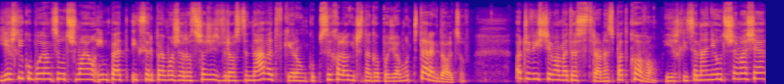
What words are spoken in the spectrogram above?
Jeśli kupujący utrzymają impet, XRP może rozszerzyć wzrosty nawet w kierunku psychologicznego poziomu 4 dolców. Oczywiście mamy też stronę spadkową. Jeśli cena nie utrzyma się,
